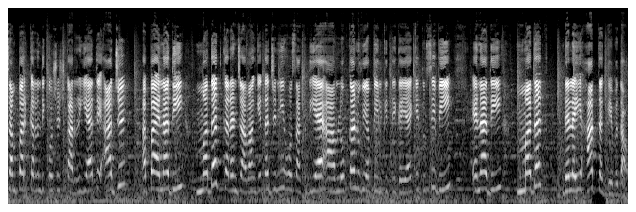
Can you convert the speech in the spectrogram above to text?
ਸੰਪਰਕ ਕਰਨ ਦੀ ਕੋਸ਼ਿਸ਼ ਕਰ ਰਹੀ ਹੈ ਤੇ ਅੱਜ ਆਪਾਂ ਇਹਨਾਂ ਦੀ ਮਦਦ ਕਰਨ ਜਾਵਾਂਗੇ ਤਾਂ ਜਿੰਨੀ ਹੋ ਸਕਦੀ ਹੈ ਆਮ ਲੋਕਾਂ ਨੂੰ ਵੀ ਅਪੀਲ ਕੀਤੀ ਗਈ ਹੈ ਕਿ ਤੁਸੀਂ ਵੀ ਇਹਨਾਂ ਦੀ ਮਦਦ ਦੇ ਲਈ ਹੱਥ ਅੱਗੇ ਵਧਾਓ।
